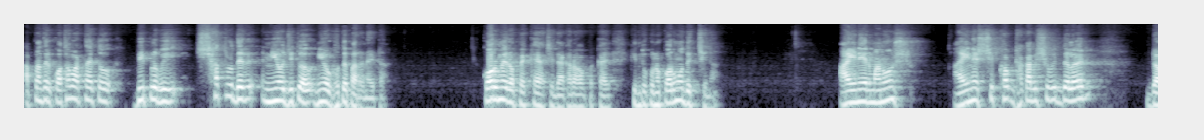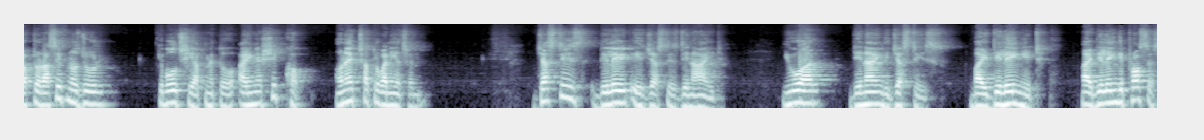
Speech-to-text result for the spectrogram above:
আপনাদের কথাবার্তায় তো বিপ্লবী ছাত্রদের নিয়োজিত, নিয়োগ হতে পারে না এটা। কর্মের অপেক্ষায় আছি, দেখার অপেক্ষায়, কিন্তু কোনো কর্ম দেখছি না। আইনের মানুষ, আইনের শিক্ষক ঢাকা বিশ্ববিদ্যালয়ের ডক্টর আসিফ নজরুল কে বলছি, আপনি তো আইনের শিক্ষক, অনেক ছাত্র বানিয়েছেন। Justice delayed is justice denied. You are denying the justice by delaying it, by delaying the process.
